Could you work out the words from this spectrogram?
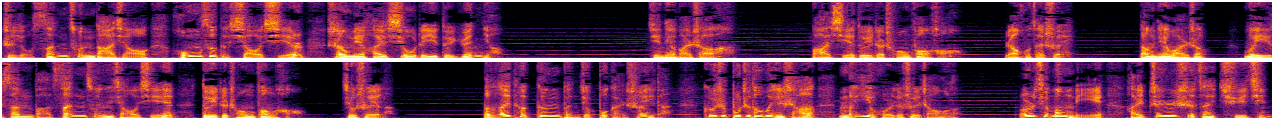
只有三寸大小，红色的小鞋上面还绣着一对鸳鸯。今天晚上，把鞋对着床放好，然后再睡。当天晚上，魏三把三寸小鞋对着床放好，就睡了。本来他根本就不敢睡的，可是不知道为啥，没一会儿就睡着了，而且梦里还真是在娶亲。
